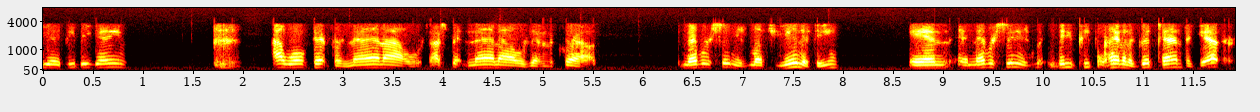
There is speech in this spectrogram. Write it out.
UAPB game. I walked that for nine hours. I spent nine hours in the crowd. Never seen as much unity, and and never seen as many people having a good time together.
